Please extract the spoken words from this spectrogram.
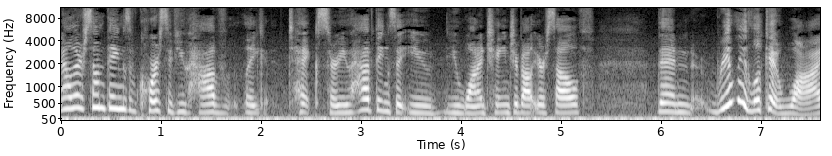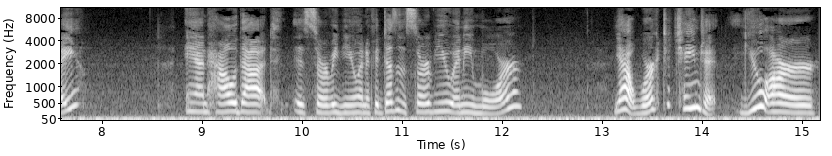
Now there's some things of course if you have like tics or you have things that you you want to change about yourself, then really look at why and how that is serving you and if it doesn't serve you anymore, yeah, work to change it. You are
